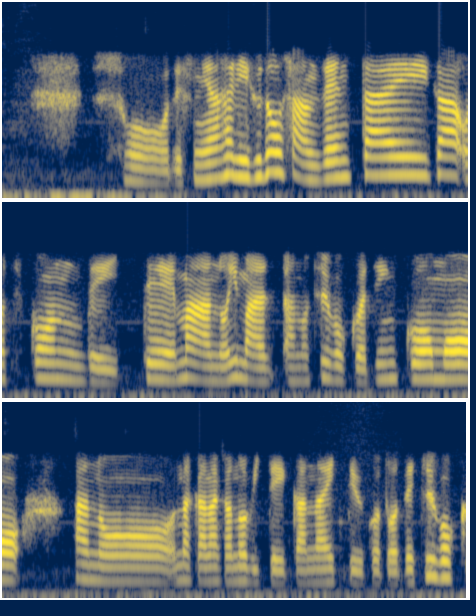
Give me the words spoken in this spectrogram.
そうですね、やはり不動産全体が落ち込んでいて、まあ、あの今、あの中国は人口もあのなかなか伸びていかないということで、中国、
